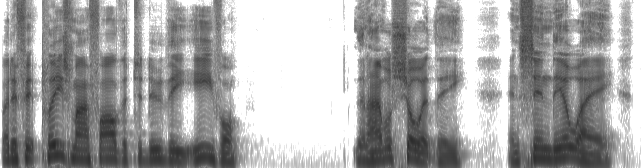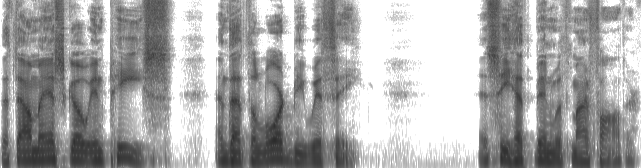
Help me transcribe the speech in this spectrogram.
But if it please my father to do thee evil, then I will show it thee and send thee away, that thou mayest go in peace, and that the Lord be with thee, as he hath been with my father.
